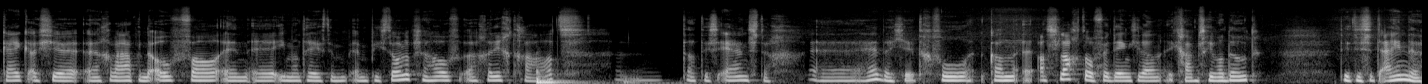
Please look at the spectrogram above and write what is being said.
Kijk, als je een gewapende overval en eh, iemand heeft een, een pistool op zijn hoofd eh, gericht gehad... dat is ernstig. Eh, hè, dat je het gevoel kan... Als slachtoffer denk je dan, ik ga misschien wel dood. Dit is het einde.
